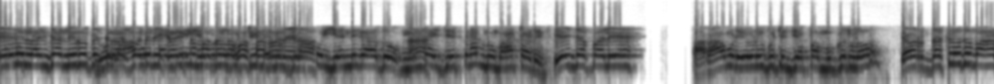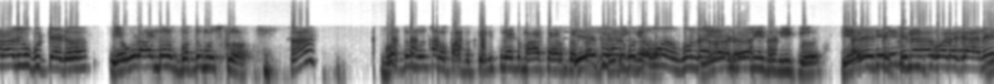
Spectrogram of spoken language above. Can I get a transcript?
మేరీ లంచాన్ని నిరూపించలేకపోతే నీ రాముడు క్రైస్తవ తండ్రి మతంలోకి ఎవరు వస్తాను పుట్టిండు? నేను. చెప్పు, ఇవన్నీ కాదు. ముందు. అవి చెప్పినాక నువ్వు మాట్లాడు. ఏం చెప్పాలి? ఆ రాముడు ఎవడికి పుట్టింది చెప్పా ముగ్గురులో. ఎవరు దశరథ మహారాజుకు పుట్టాడు? ఎవడు అంటే గొద్ద మూసుకో. మూసుకో పాప తెలిసినట్టు. నీకు? కూడా కానీ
